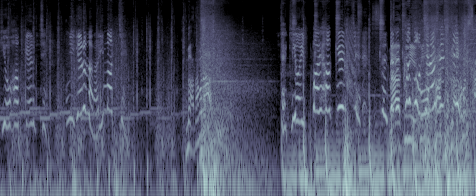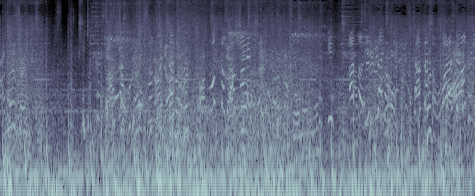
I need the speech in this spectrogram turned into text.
敵を発見ち逃げるなら今っち。まだまだ。敵をいっぱい発見ち先手でを減らせっちまだまだ3年生やるだろもっと頑張れ。っち敵あと1体さっさと終わらせろっち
